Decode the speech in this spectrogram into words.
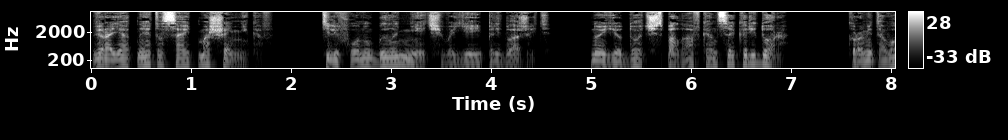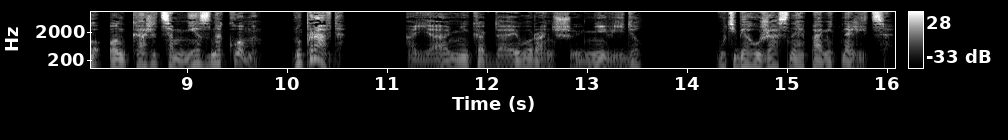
Вероятно, это сайт мошенников. Телефону было нечего ей предложить. Но ее дочь спала в конце коридора. Кроме того, он кажется мне знакомым. Ну, правда. А я никогда его раньше не видел. У тебя ужасная память на лица.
